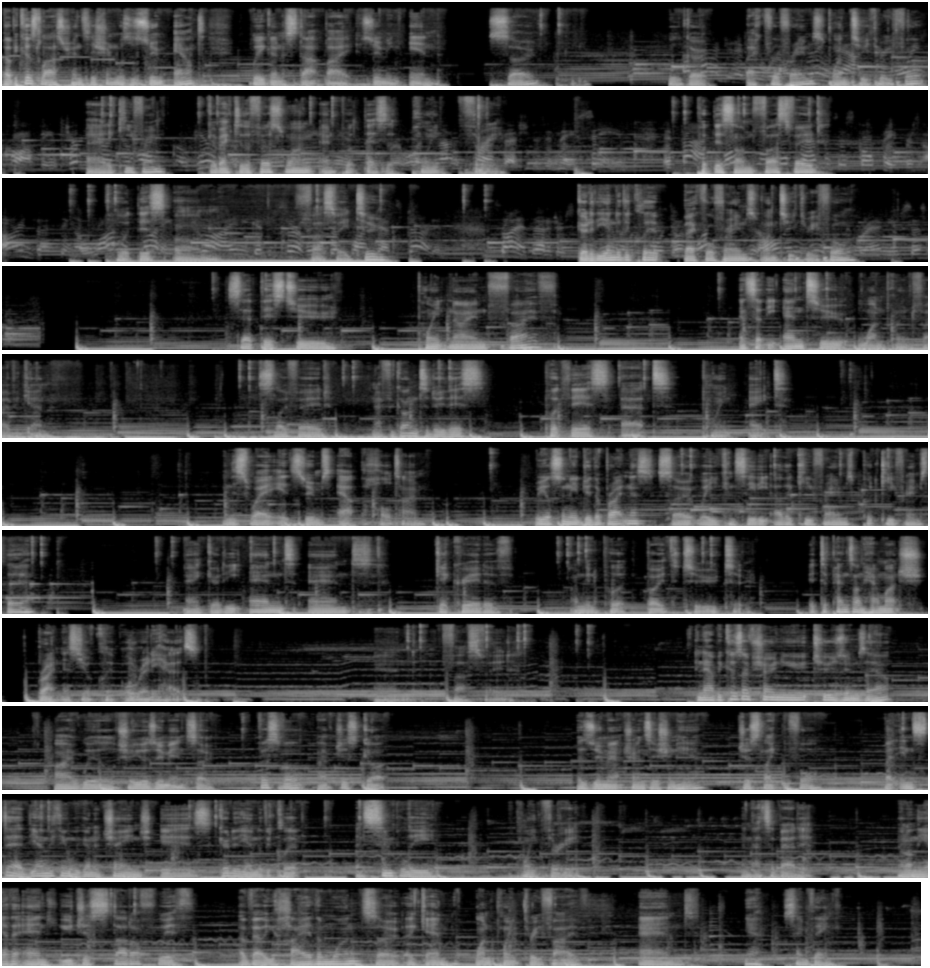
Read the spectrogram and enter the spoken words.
But because last transition was a zoom out, we're going to start by zooming in. So we'll go back four frames, one, two, three, four, add a keyframe, go back to the first one and put this at 0.3. Put this on fast fade, put this on fast fade 2, go to the end of the clip, back four frames, one, two, three, four, set this to 0.95, and set the end to 1.5 again. Slow fade. And I've forgotten to do this. Put this at 0.8. And this way it zooms out the whole time. We also need to do the brightness, so where you can see the other keyframes, put keyframes there. And go to the end and get creative. I'm going to put both to 2. It depends on how much brightness your clip already has. And fast fade. And now because I've shown you two zooms out, I will show you a zoom in. So first of all, I've just got a zoom out transition here, just like before. But instead, the only thing we're going to change is go to the end of the clip and simply 0.3. And that's about it. And on the other end, you just start off with a value higher than 1, so again, 1.35, and yeah, same thing.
